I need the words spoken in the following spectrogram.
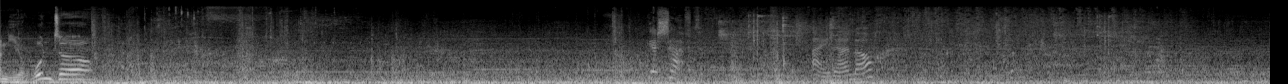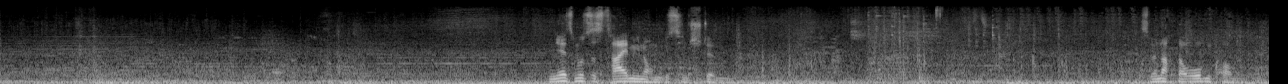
dann hier runter. Geschafft. Einer noch. Und jetzt muss das Timing noch ein bisschen stimmen. Dass wir nach da oben kommen.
